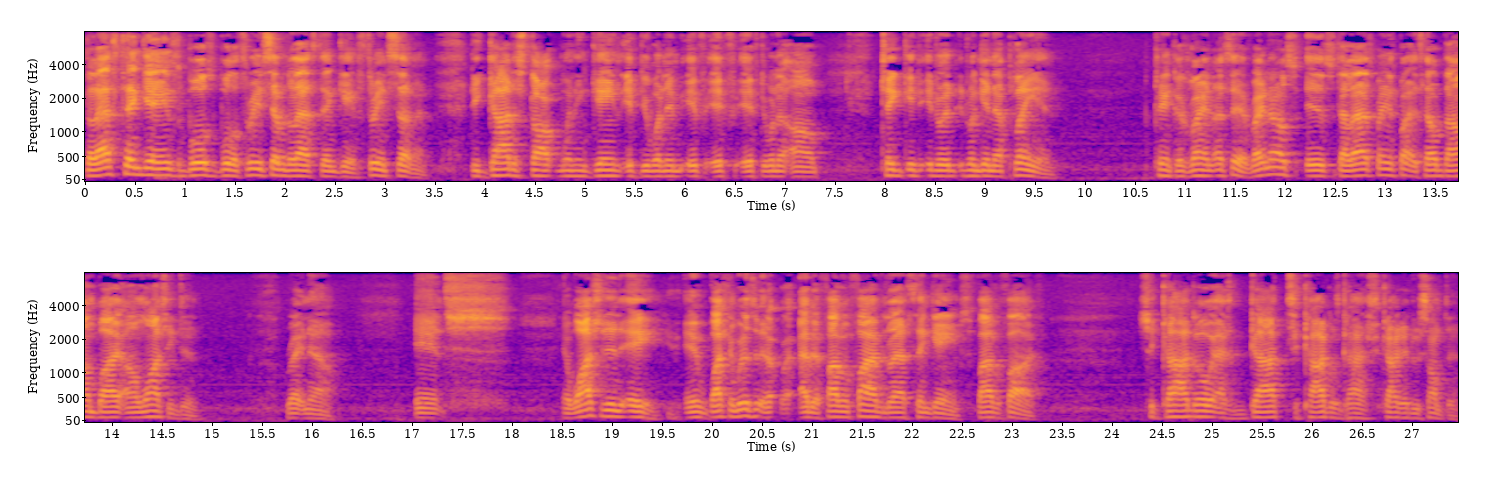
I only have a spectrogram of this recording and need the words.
The last ten games, the Bulls Bulls are three and seven. The last ten games, three and seven. They got to start winning games if they want to. If if if they want to um take it. It want to get that play in. Because right, I said right now is, the last playing spot is held down by um, Washington. Right now, and and Washington a and Washington Wizards at five and five in the last ten games. Five and five. Chicago has got Chicago's got Chicago to do something.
